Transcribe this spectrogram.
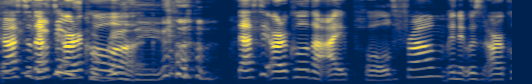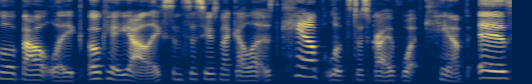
That's so that's Camp the article. uh, crazy. That's the article that I pulled from, and it was an article about like, okay, yeah, like since this year's Met Gala is camp, let's describe what camp is.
